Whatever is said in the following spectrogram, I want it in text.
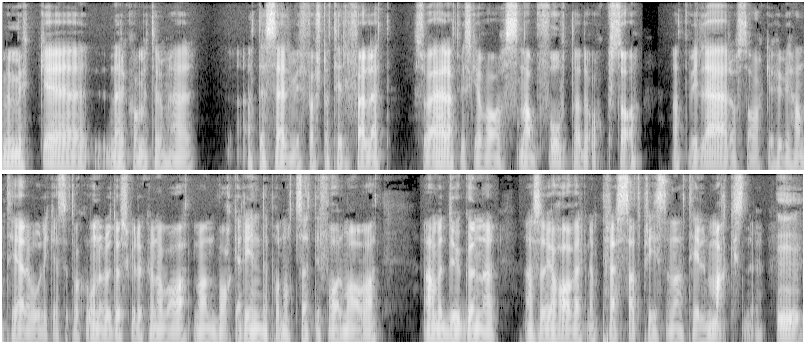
Men mycket när det kommer till de här att det är sälj vid första tillfället så är det att vi ska vara snabbfotade också. Att vi lär oss saker, hur vi hanterar olika situationer och då skulle det kunna vara att man bakar in det på något sätt i form av att Ja men du Gunnar, alltså jag har verkligen pressat priserna till max nu. mm,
